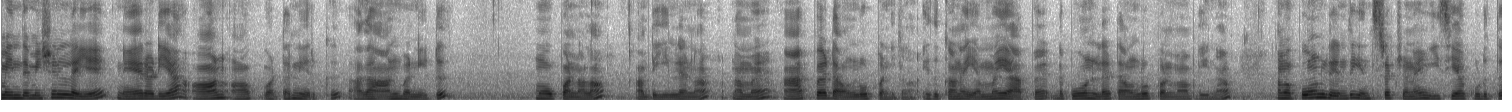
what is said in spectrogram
நம்ம இந்த மிஷின்லையே நேரடியாக ஆன் ஆஃப் பட்டன் இருக்குது அதை ஆன் பண்ணிவிட்டு மூவ் பண்ணலாம். அப்படி இல்லைன்னா நம்ம ஆப்பை டவுன்லோட் பண்ணிக்கலாம். இதுக்கான எம்ஐ ஆப்பை இந்த ஃபோனில் டவுன்லோட் பண்ணோம் அப்படின்னா நம்ம ஃபோன்லேருந்து இன்ஸ்ட்ரக்ஷனை ஈஸியாக கொடுத்து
